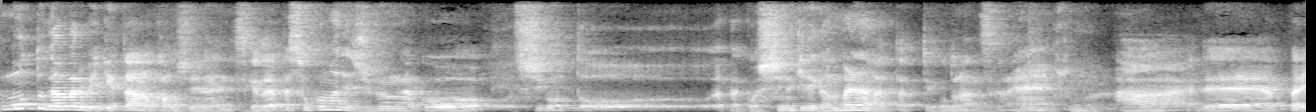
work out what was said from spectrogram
もっと頑張ればいけたのかもしれないんですけどやっぱりそこまで自分がこう仕事をやっぱりこう死ぬ気で頑張れなかったっていうことなんですかね。そうなのはい、でやっぱり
